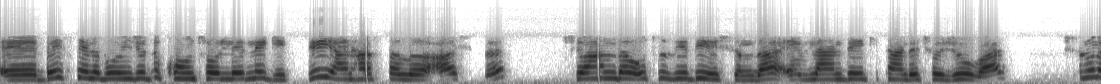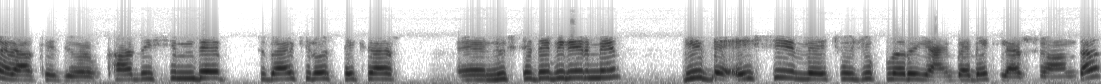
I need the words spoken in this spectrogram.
5 ee, sene boyunca da kontrollerine gitti. Yani hastalığı aştı. Şu anda 37 yaşında evlendi iki tane de çocuğu var. Şunu merak ediyorum. Kardeşimde tüberküloz tekrar e, nüksedebilir mi? Bir de eşi ve çocukları yani bebekler şu anda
